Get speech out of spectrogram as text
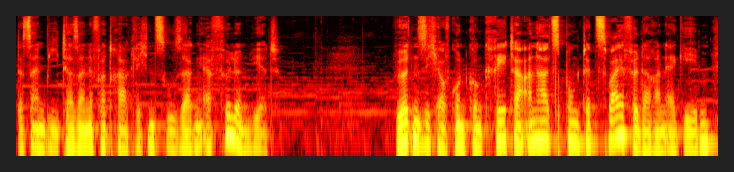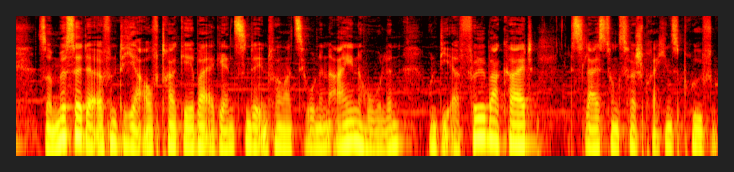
dass ein Bieter seine vertraglichen Zusagen erfüllen wird. Würden sich aufgrund konkreter Anhaltspunkte Zweifel daran ergeben, so müsse der öffentliche Auftraggeber ergänzende Informationen einholen und die Erfüllbarkeit des Leistungsversprechens prüfen.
